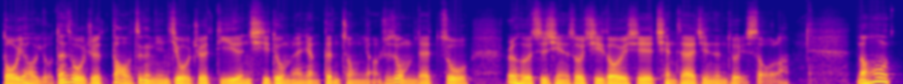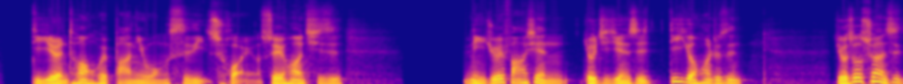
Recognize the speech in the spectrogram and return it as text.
都要有，但是我觉得到这个年纪，我觉得敌人其实对我们来讲更重要。就是我们在做任何事情的时候，其实都有一些潜在的竞争对手啦。然后敌人通常会把你往死里踹啊，所以的话，其实你就会发现有几件事。第一个话就是。有时候虽然是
